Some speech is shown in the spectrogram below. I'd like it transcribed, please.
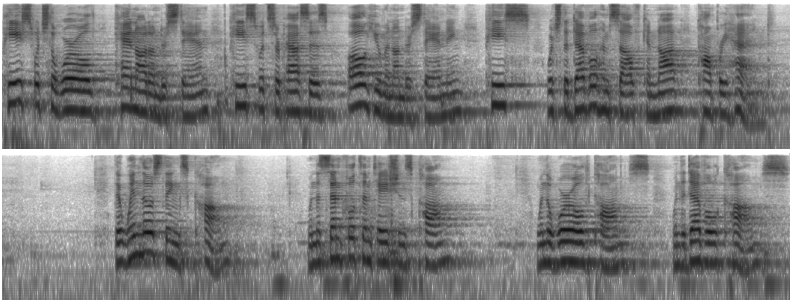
Peace which the world cannot understand, peace which surpasses all human understanding, peace which the devil himself cannot comprehend. That when those things come, when the sinful temptations come, when the world comes, when the devil comes,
